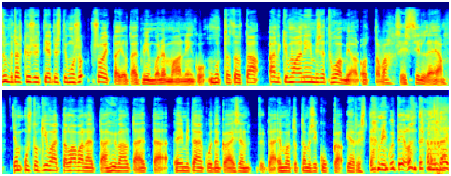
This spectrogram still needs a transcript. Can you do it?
sun pitäisi kysyä tietysti mun soittajilta, että millainen mä oon, niin kuin, mutta tota, ainakin mä oon ihmiset huomioon ottava siis silleen ja, ja musta on kiva, että lava näyttää hyvältä, että ei mitään kuitenkaan, ei sen, en mä ole tämmöisiä kukkajärjestelmiä kuin teillä on täällä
